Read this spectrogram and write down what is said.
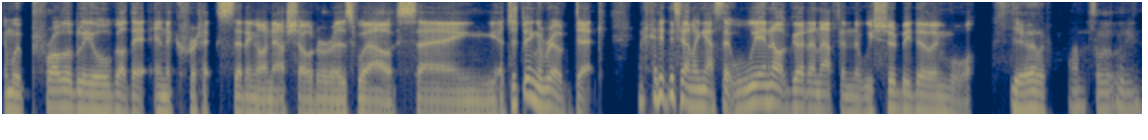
and we've probably all got that inner critic sitting on our shoulder as well, saying, yeah, just being a real dick, telling us that we're not good enough and that we should be doing more. Yeah, absolutely.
